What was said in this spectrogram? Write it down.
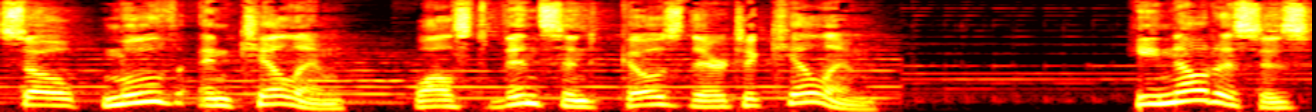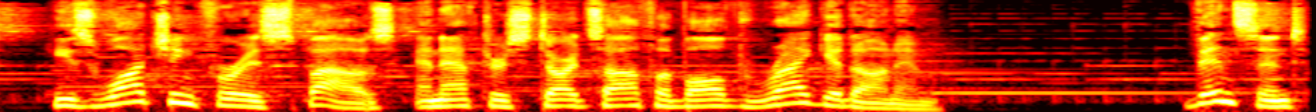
So, move and kill him, whilst Vincent goes there to kill him. He notices, he's watching for his spouse and after starts off evolved ragged on him. Vincent,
